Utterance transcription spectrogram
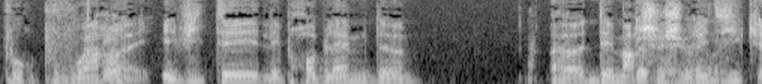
pour pouvoir Oui. éviter les problèmes de euh, démarche brevet, juridique,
